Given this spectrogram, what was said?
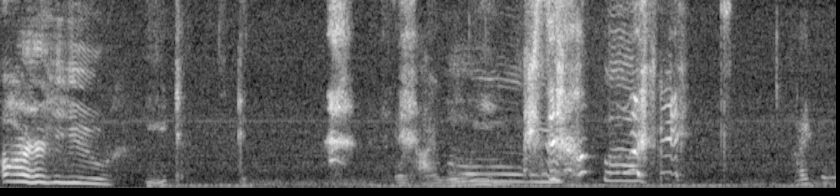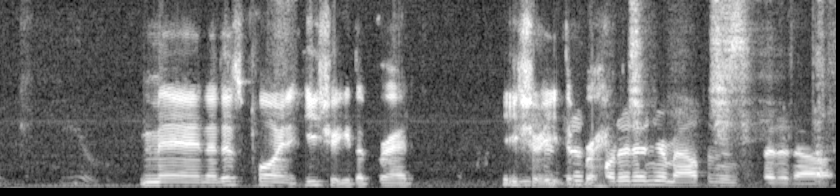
Are you? Eat. And I will leave. Fuck. I don't care. Man, at this point, he should eat the bread. He You should eat the just bread. put it in your mouth and then spit it out.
